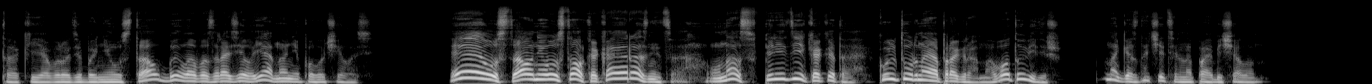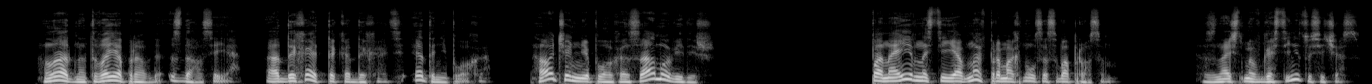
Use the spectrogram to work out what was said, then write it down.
Так я вроде бы не устал, было, возразил я, но не получилось. «Э, устал, не устал, какая разница? У нас впереди, как это, культурная программа, вот увидишь», — многозначительно пообещал он. «Ладно, твоя правда», — сдался я. «Отдыхать так отдыхать, это неплохо». «Очень неплохо, сам увидишь». По наивности я вновь промахнулся с вопросом. «Значит, мы в гостиницу сейчас?»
